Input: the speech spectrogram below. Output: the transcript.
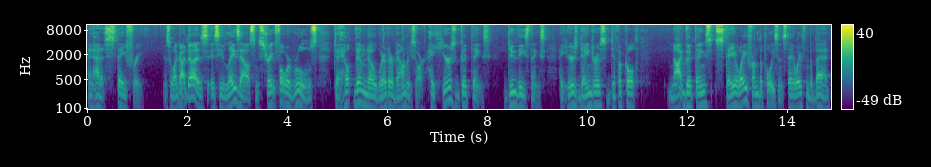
and how to stay free. And so, what God does is He lays out some straightforward rules to help them know where their boundaries are. Hey, here's good things, do these things. Hey, here's dangerous, difficult, not good things. Stay away from the poison, stay away from the bad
